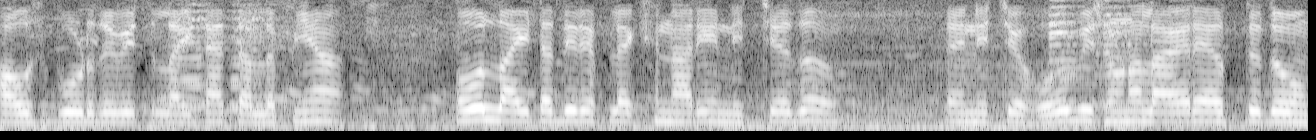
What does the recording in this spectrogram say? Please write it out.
ਹਾਊਸ ਬੋਟ ਦੇ ਵਿੱਚ ਲਾਈਟਾਂ ਚੱਲ ਪਈਆਂ। ਉਹ ਲਾਈਟਾਂ ਦੀ ਰਿਫਲੈਕਸ਼ਨ ਆ ਰਹੀ ਹੈ ਨੀਚੇ ਤੋਂ ਤੇ ਨੀਚੇ ਹੋਰ ਵੀ ਸੋਹਣਾ ਲੱਗ ਰਿਹਾ ਉੱਤੇ ਤੋਂ।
